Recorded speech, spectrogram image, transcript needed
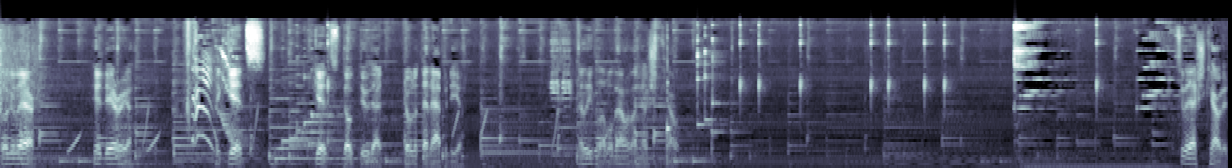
Look at there. Hidden area. The kids. Kids, don't do that. Don't let that happen to you. I leave level now like I should count? See if it actually counted.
